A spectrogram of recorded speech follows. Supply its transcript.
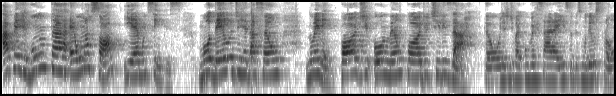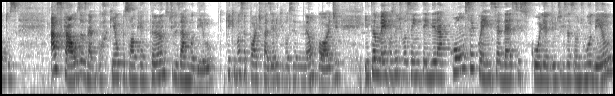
A pergunta é uma só e é muito simples. Modelo de redação no Enem, pode ou não pode utilizar? Então hoje a gente vai conversar aí sobre os modelos prontos, as causas, né? Porque o pessoal quer tanto utilizar modelo, o que, que você pode fazer, o que você não pode. E também é importante você entender a consequência dessa escolha de utilização de modelo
